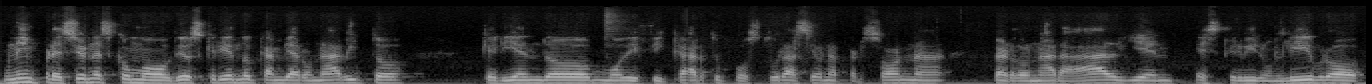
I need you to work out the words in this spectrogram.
Una impresión es como Dios queriendo cambiar un hábito, queriendo modificar tu postura hacia una persona, perdonar a alguien, escribir un libro,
